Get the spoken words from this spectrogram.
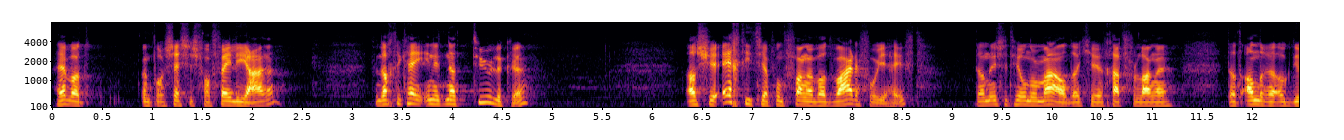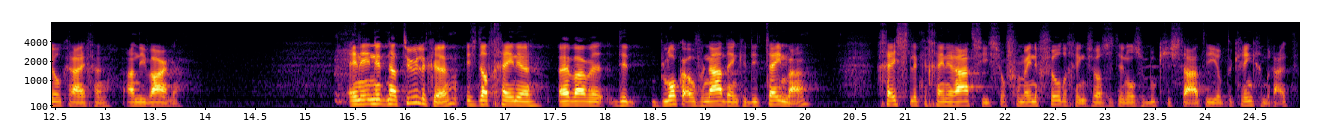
hè, wat een proces is van vele jaren, toen dacht ik, hé, hey, in het natuurlijke, als je echt iets hebt ontvangen wat waarde voor je heeft, dan is het heel normaal dat je gaat verlangen dat anderen ook deel krijgen aan die waarde. En in het natuurlijke is datgene waar we dit blok over nadenken, dit thema, geestelijke generaties of vermenigvuldiging, zoals het in onze boekjes staat, die je op de kring gebruikt,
